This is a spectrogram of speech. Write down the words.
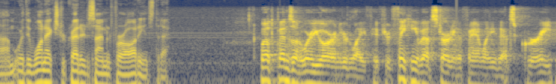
um, or the one extra credit assignment for our audience today? Well, it depends on where you are in your life. If you're thinking about starting a family, that's great.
